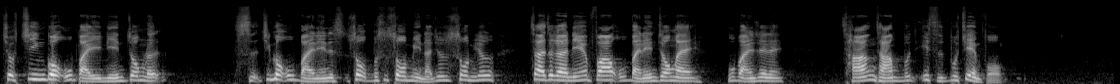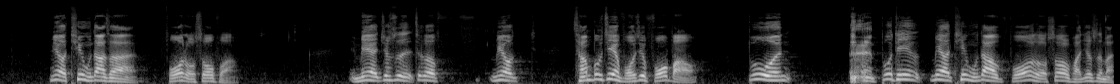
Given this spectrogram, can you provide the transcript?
就经过五百年中的。是经过五百年的寿，不是寿命了，就是寿命，就是在这个年发五百年中哎，五百年间呢，常常不一直不见佛，没有听闻到什么佛陀说法，也没有就是这个没有常不见佛就佛宝，不闻 不听没有听闻到佛陀说法就是什么，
